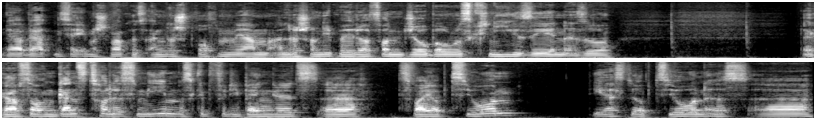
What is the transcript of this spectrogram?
ja, wir hatten es ja eben schon mal kurz angesprochen. Wir haben alle schon die Bilder von Joe Burrows Knie gesehen. Also da gab es auch ein ganz tolles Meme. Es gibt für die Bengals äh, zwei Optionen. Die erste Option ist äh,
